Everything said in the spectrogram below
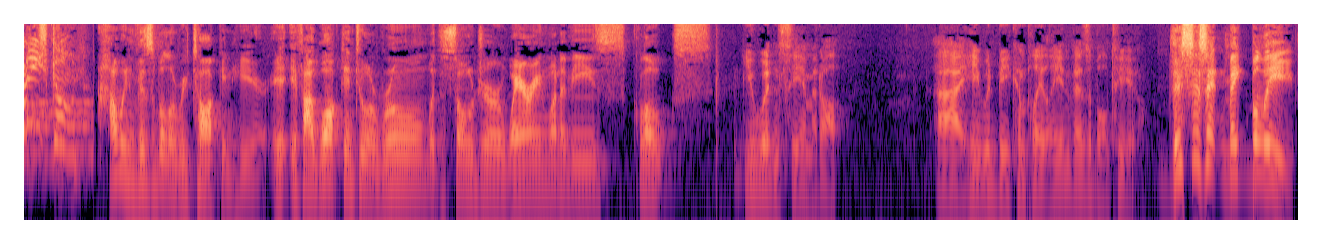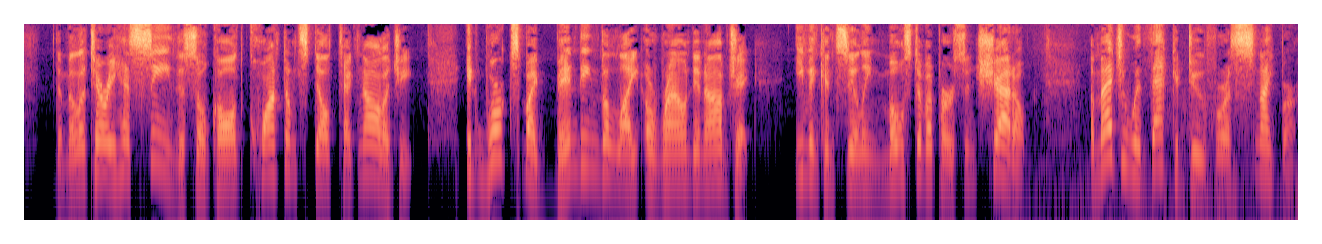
body's gone. How invisible are we talking here? If I walked into a room with a soldier wearing one of these cloaks, you wouldn't see him at all. Uh, he would be completely invisible to you. This isn't make believe. The military has seen the so called quantum stealth technology. It works by bending the light around an object, even concealing most of a person's shadow. Imagine what that could do for a sniper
